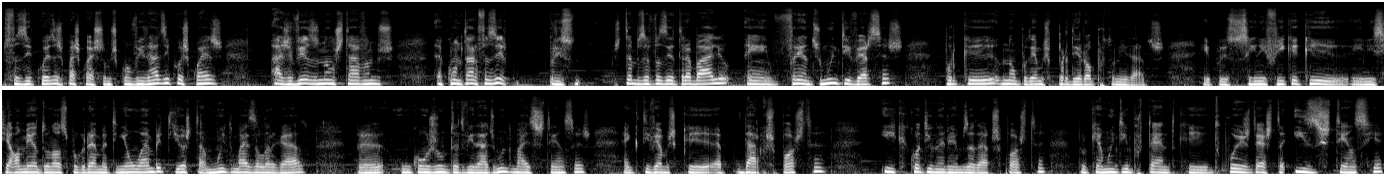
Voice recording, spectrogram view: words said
de fazer coisas para as quais somos convidados e com as quais às vezes não estávamos a contar fazer. Por isso estamos a fazer trabalho em frentes muito diversas porque não podemos perder oportunidades. E por isso significa que inicialmente o nosso programa tinha um âmbito e hoje está muito mais alargado para um conjunto de atividades muito mais extensas em que tivemos que dar resposta e que continuaremos a dar resposta, porque é muito importante que depois desta existência,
